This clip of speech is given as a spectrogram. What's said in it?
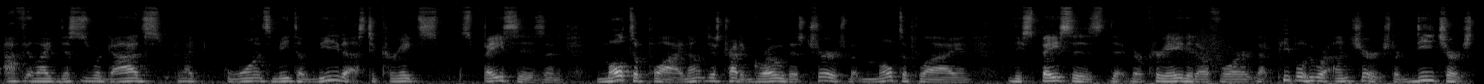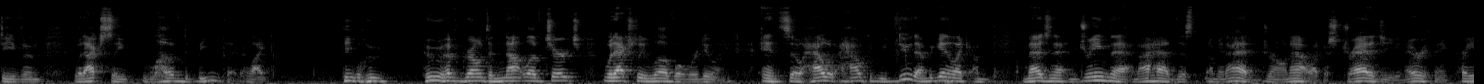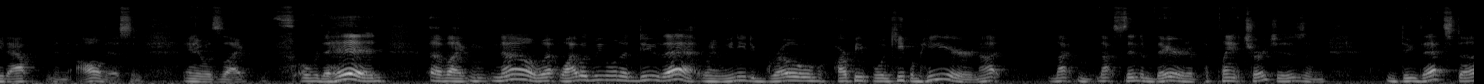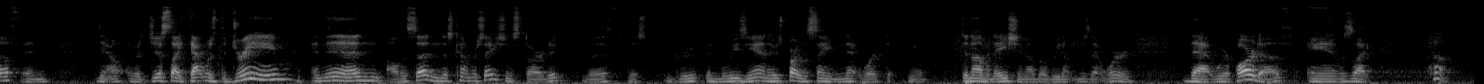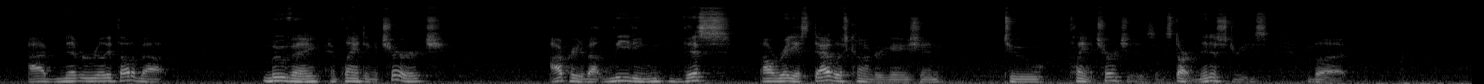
I feel like this is where God's like wants me to lead us to create spaces and multiply, not just try to grow this church, but multiply and the spaces that are created are for like people who are unchurched or de-churched even would actually love to be there. Like people who who have grown to not love church would actually love what we're doing. And so how how could we do that? Beginning like I'm imagine that and dream that and I had this I mean I had it drawn out like a strategy and everything prayed out and all this and and it was like over the head of like no wh- why would we want to do that when we need to grow our people and keep them here not not not send them there to plant churches and do that stuff and you know it was just like that was the dream. And then all of a sudden this conversation started with this group in Louisiana who's part of the same network that, you know denomination although we don't use that word that we're part of. And it was like huh I've never really thought about moving and planting a church. I prayed about leading this already established congregation to plant churches and start ministries, but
